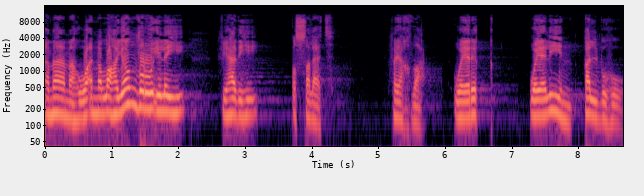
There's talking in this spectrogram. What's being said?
أمامه وأن الله ينظر إليه في هذه الصلاة فيخضع ويرق ويلين قلبه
